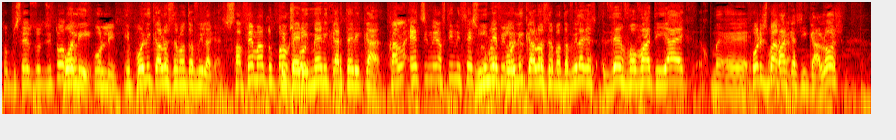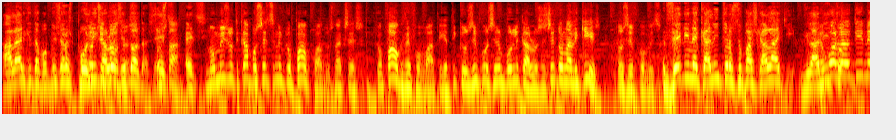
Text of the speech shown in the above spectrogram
Τον πιστεύεις τον Τσιτώντα; Πολύ. πολύ. Είναι πολύ καλός τερματοφύλακας. Στα θέματα του Και Πάουκ Sport. περιμένει καρτερικά. Καλά, έτσι είναι αυτή είναι η θέση του Είναι τερματοφύλακα. πολύ καλός τερματοφύλακας. Δεν φοβάται η ΑΕΚ. Ε, Χωρίς ο Μπάρκα. Μπάρκας είναι καλός. Αλλά έρχεται από πίσω ένας Και ο πολύ καλός Τσιτώντας. συντόντα. Σωστά. Έτσι, έτσι. Νομίζω ότι κάπως έτσι είναι και ο Πάουκ πάντως, να ξέρεις. Και ο Πάουκ δεν φοβάται γιατί και ο Ζήφκοβιτς είναι πολύ καλός. Εσύ τον αδική, τον Ζήφκοβιτς. Δεν είναι καλύτερος του Πασχαλάκη. Δηλαδή Εγώ το... λέω ότι είναι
